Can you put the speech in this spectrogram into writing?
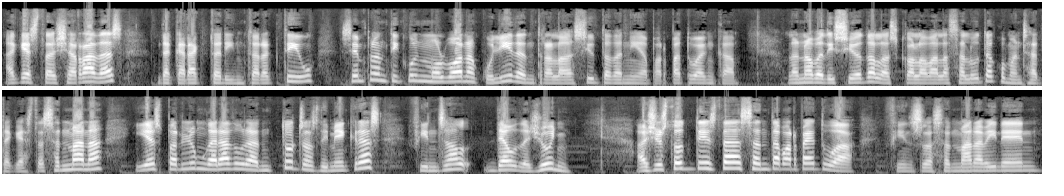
Aquestes xerrades, de caràcter interactiu, sempre han tingut molt bona acollida entre la ciutadania perpetuenca. La nova edició de l'Escola de la Salut ha començat aquesta setmana i es perllongarà durant tots els dimecres fins al 10 de juny. Això és tot des de Santa Perpètua. Fins la setmana vinent.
